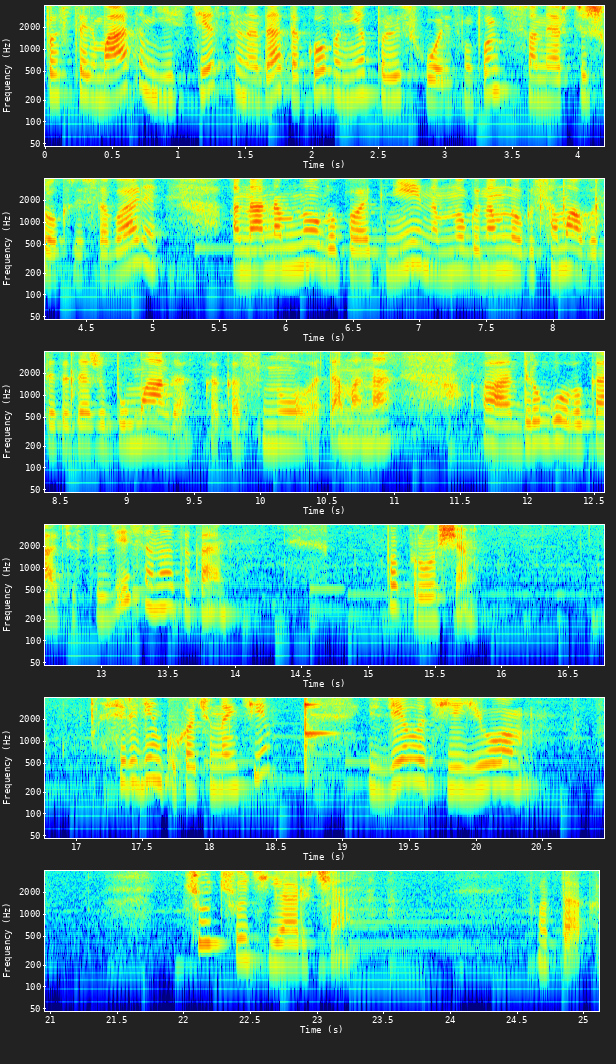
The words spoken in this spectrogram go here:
пастельматом, естественно, да, такого не происходит. Мы, помните, с вами артишок рисовали? Она намного плотнее, намного-намного. Сама вот эта даже бумага, как основа, там она а, другого качества. Здесь она такая попроще. Серединку хочу найти и сделать ее чуть-чуть ярче. Вот так.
